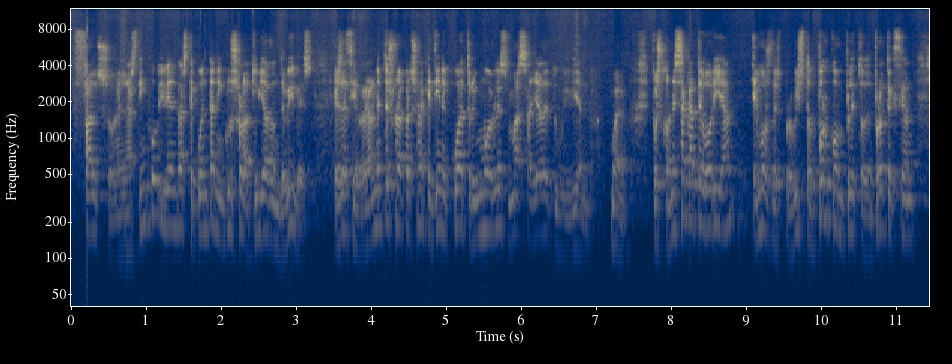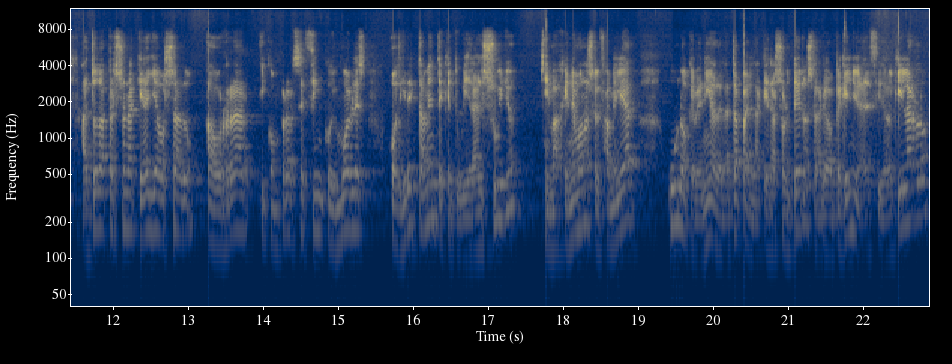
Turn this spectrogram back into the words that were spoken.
Falso. En las cinco viviendas te cuentan incluso la tuya donde vives. Es decir, realmente es una persona que tiene cuatro inmuebles más allá de tu vivienda. Bueno, pues con esa categoría hemos desprovisto por completo de protección a toda persona que haya osado ahorrar y comprarse cinco inmuebles o directamente que tuviera el suyo, imaginémonos el familiar, uno que venía de la etapa en la que era soltero, se le ha quedado pequeño y ha decidido alquilarlo,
